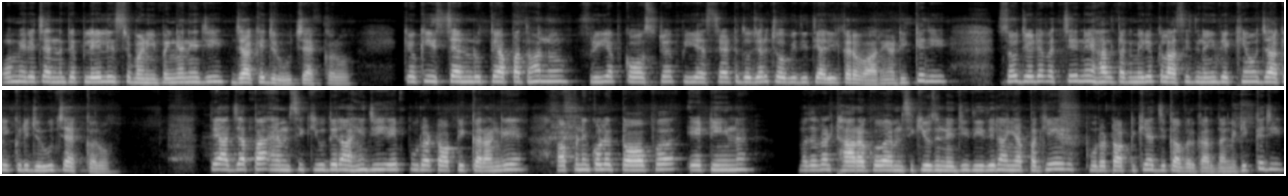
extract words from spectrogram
ਉਹ ਮੇਰੇ ਚੈਨਲ ਤੇ ਪਲੇਲਿਸਟ ਬਣੀ ਪਈਆਂ ਨੇ ਜੀ, ਜਾ ਕੇ ਜਰੂਰ ਚੈੱਕ ਕਰੋ। ਕਿਉਂਕਿ ਇਸ ਚੈਨਲ ਉੱਤੇ ਆਪਾਂ ਤੁਹਾਨੂੰ free of cost PS SET 2024 ਦੀ ਤਿਆਰੀ ਕਰਵਾ ਰਹੇ ਹਾਂ, ਠੀਕ ਹੈ ਜੀ? ਸੋ ਜਿਹੜੇ ਬੱਚੇ ਨੇ ਹਾਲ ਤੱਕ ਮੇਰੀ ਕਲਾਸਿਸ ਨਹੀਂ ਦੇਖੀਆਂ ਉਹ ਜਾ ਕੇ ਇੱਕ ਵਾਰੀ ਜਰੂਰ ਚੈੱਕ ਕਰੋ। ਤੇ ਅੱਜ ਆਪਾਂ ਐਮਸੀਕਿਊ ਦੇ ਰਾਹੀਂ ਜੀ ਇਹ ਪੂਰਾ ਟੌਪਿਕ ਕਰਾਂਗੇ। ਆਪਣੇ ਕੋਲ ਟੌਪ 18 ਮਤਲਬ 18 ਕੋ ਐਮਸੀਕਿਊਜ਼ ਨੇ ਜੀ, ਜਿਹਦੇ ਰਾਹੀਂ ਆਪਾਂ ਕੀ ਪੂਰਾ ਟੌਪਿਕ ਅੱਜ ਕਵਰ ਕਰ ਦਾਂਗੇ, ਠੀਕ ਹੈ ਜੀ?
